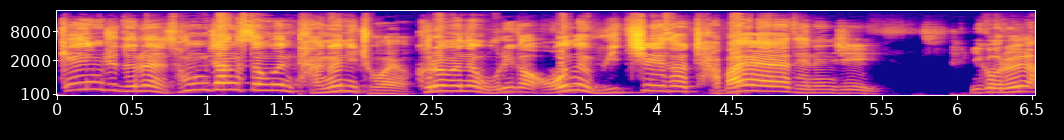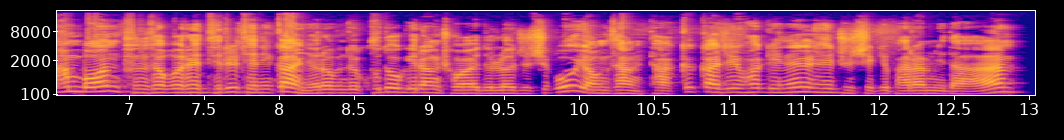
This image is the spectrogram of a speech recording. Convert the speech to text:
게임주들은 성장성은 당연히 좋아요. 그러면은 우리가 어느 위치에서 잡아야 되는지 이거를 한번 분석을 해 드릴 테니까 여러분들 구독이랑 좋아요 눌러주시고 영상 다 끝까지 확인을 해 주시기 바랍니다.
